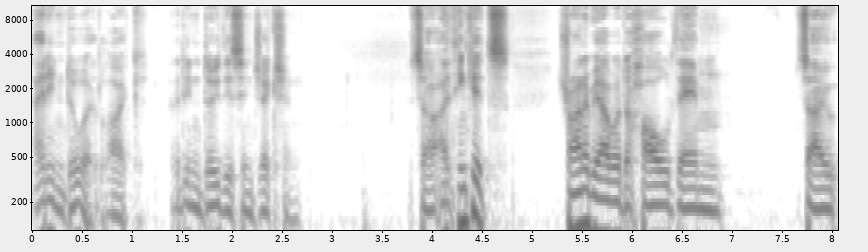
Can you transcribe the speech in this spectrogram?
they didn't do it. Like they didn't do this injection. So I think it's trying to be able to hold them. So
